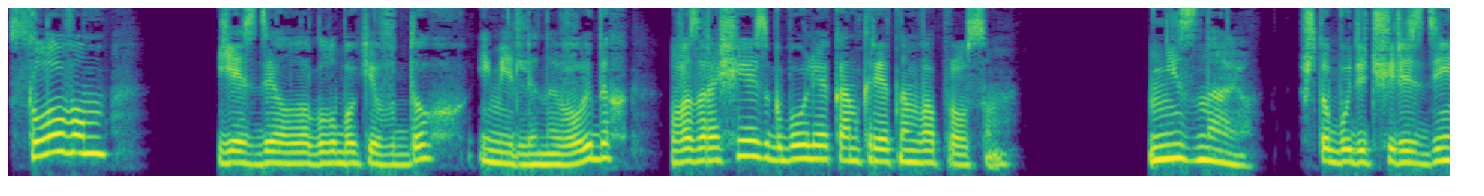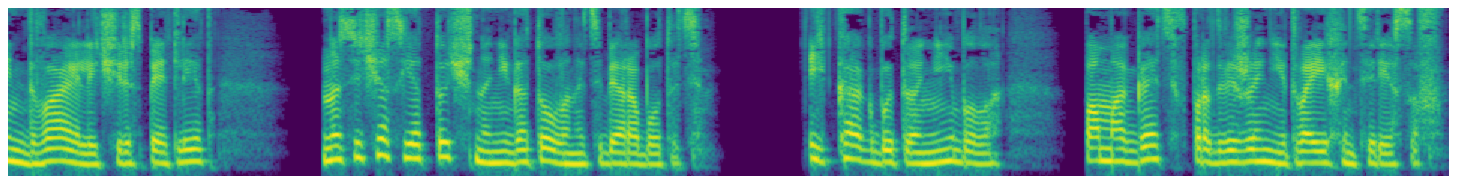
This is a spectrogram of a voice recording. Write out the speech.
Словом, я сделала глубокий вдох и медленный выдох — возвращаясь к более конкретным вопросам. Не знаю, что будет через день, два или через пять лет, но сейчас я точно не готова на тебя работать. И как бы то ни было, помогать в продвижении твоих интересов.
